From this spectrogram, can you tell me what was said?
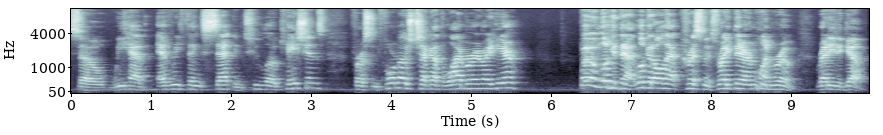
So we have everything set in two locations. First and foremost, check out the library right here. Boom, look at that. Look at all that Christmas right there in one room, ready to go.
